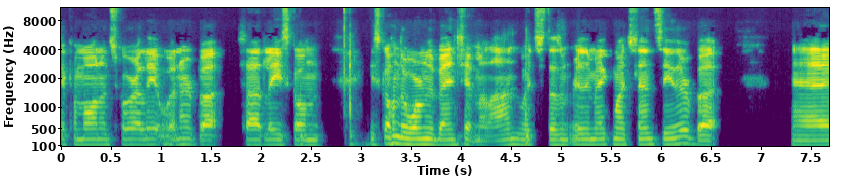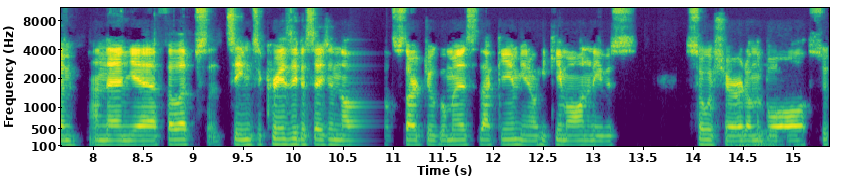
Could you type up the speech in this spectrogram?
to come on and score a late winner, but sadly he's gone he's gone to warm the bench at Milan, which doesn't really make much sense either. But Um, and then yeah, Phillips. It seems a crazy decision not to start Joe Gomez that game. You know, he came on and he was so assured on the ball. So,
